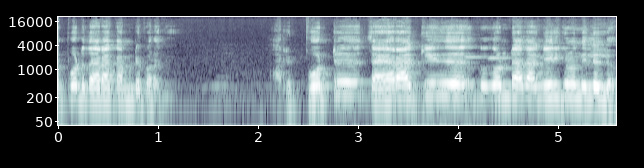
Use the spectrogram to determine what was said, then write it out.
റിപ്പോർട്ട് തയ്യാറാക്കാൻ വേണ്ടി പറഞ്ഞു. ആ റിപ്പോർട്ട് തയ്യാറാക്കിയത് കൊണ്ട് അത് അംഗീകരിക്കണമെന്നില്ലല്ലോ.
